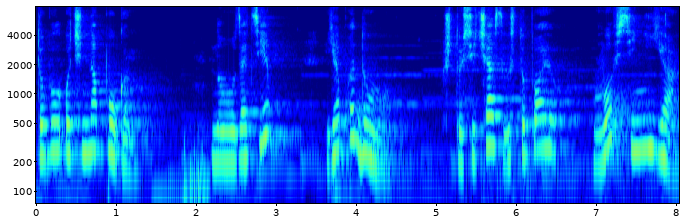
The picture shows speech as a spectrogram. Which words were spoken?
то был очень напуган, но затем я подумал, что сейчас выступаю вовсе не я.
